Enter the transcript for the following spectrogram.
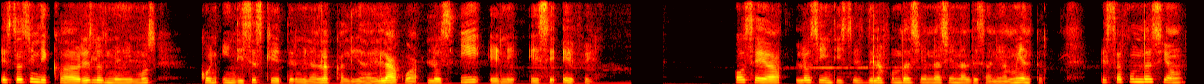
Estos indicadores los medimos con índices que determinan la calidad del agua, los INSF, o sea, los índices de la Fundación Nacional de Saneamiento. Esta fundación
